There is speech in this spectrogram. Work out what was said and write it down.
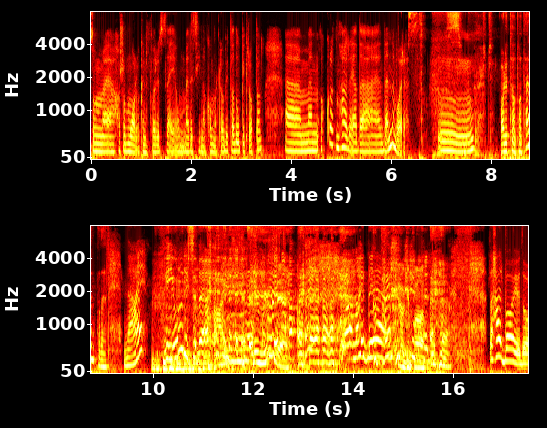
som eh, har som mål å kunne forutsi om medisiner kommer til å bli tatt opp i kroppen. Eh, men akkurat denne er det denne vår. Mm. Har du tatt patent på den? Nei, vi gjorde ikke det. Er det mulig? ja, nei, det Hva tenker dere på? Det her var jo da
